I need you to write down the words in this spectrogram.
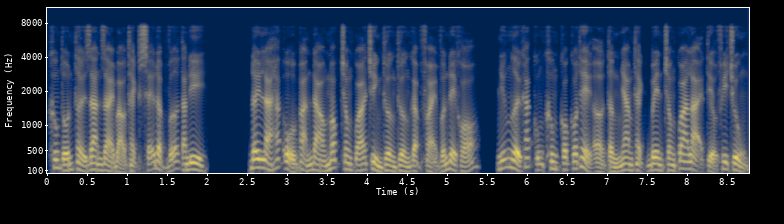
không tốn thời gian dài bảo thạch sẽ đập vỡ tan đi đây là hắc ổ bạn đào móc trong quá trình thường thường gặp phải vấn đề khó, những người khác cũng không có có thể ở tầng nham thạch bên trong qua lại tiểu phi trùng,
